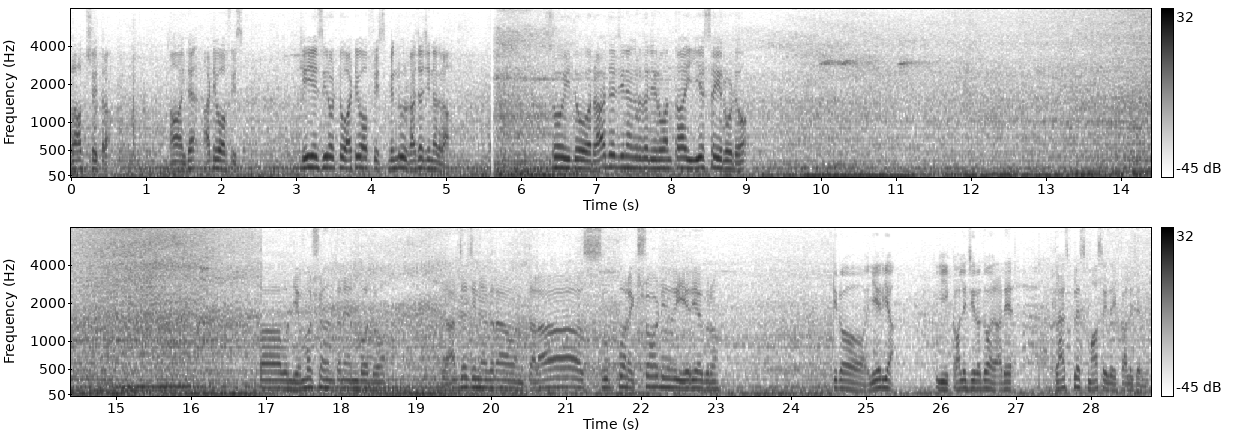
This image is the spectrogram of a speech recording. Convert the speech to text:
ಕಲಾಕ್ಷೇತ್ರ ಹಾಂ ಇದೆ, R T O office. K A zero two R T O office, Bengaluru, Rajajinagar. So, ಇದು ರಾಜಾಜಿನಗರದಲ್ಲಿರುವಂಥ ಇ ಎಸ್ ಐ ರೋಡು. ಒಂದು ಎಮೋಷನ್ ಅಂತಲೇ ಅನ್ಬೋದು. ರಾಜಾಜಿನಗರ ಒಂಥರ ಸೂಪರ್ ಎಕ್ಸ್ಟ್ರಾಡಿನರಿ ಏರಿಯಾ ಗುರು. ಇರೋ ಏರಿಯಾ ಈ ಕಾಲೇಜ್ ಇರೋದು, ಅದೇ ಕ್ಲಾಸ್ ಪ್ಲಸ್ ಮಾಸ ಇದೆ ಈ ಕಾಲೇಜಲ್ಲಿ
